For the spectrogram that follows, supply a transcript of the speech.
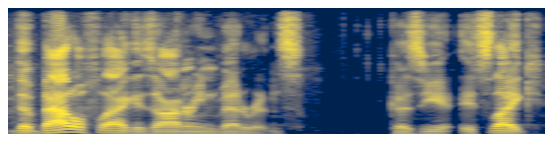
the battle flag is honoring veterans because it's like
